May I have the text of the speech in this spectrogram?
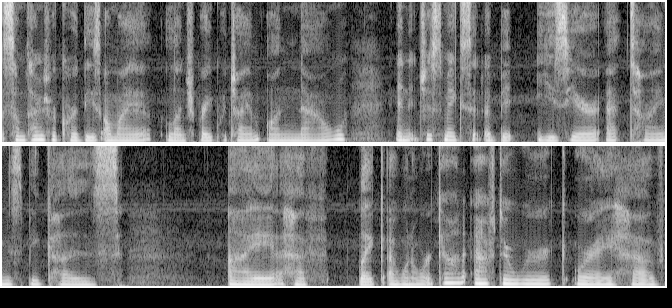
sometimes record these on my lunch break, which I am on now, and it just makes it a bit easier at times because I have like I want to work out after work or I have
